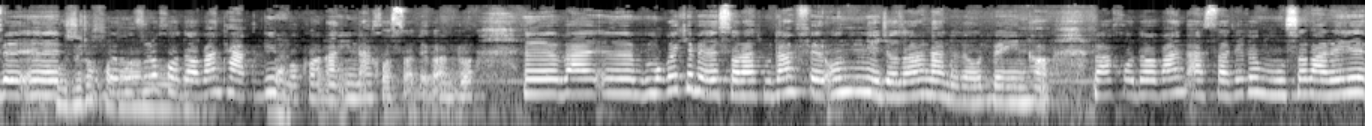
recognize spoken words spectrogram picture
به حضور خداوند. خداوند تقدیم بله. بکنن این نخستادگان رو و موقعی که به اسارت بودن فرعون این اجازه رو نداده بود به اینها و خداوند از طریق موسی برای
